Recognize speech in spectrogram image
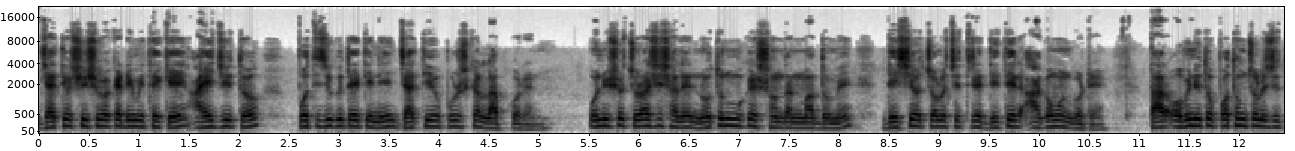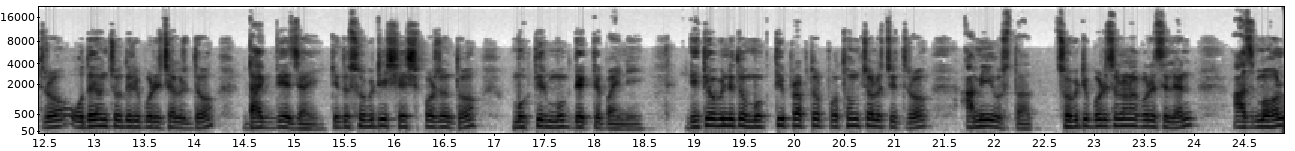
জাতীয় শিশু একাডেমি থেকে আয়োজিত প্রতিযোগিতায় তিনি জাতীয় পুরস্কার লাভ করেন। উনিশশো চুরাশি সালে নতুন মুখের সন্ধান মাধ্যমে দেশীয় চলচ্চিত্রে দ্বিতীয় আগমন ঘটে। তার অভিনীত প্রথম চলচ্চিত্র উদয়ন চৌধুরী পরিচালিত ডাক দিয়ে যায়, কিন্তু ছবিটি শেষ পর্যন্ত মুক্তির মুখ দেখতে পায়নি। দ্বিতীয় অভিনীত মুক্তিপ্রাপ্ত প্রথম চলচ্চিত্র আমি উস্তাদ। ছবিটি পরিচালনা করেছিলেন আজমহল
